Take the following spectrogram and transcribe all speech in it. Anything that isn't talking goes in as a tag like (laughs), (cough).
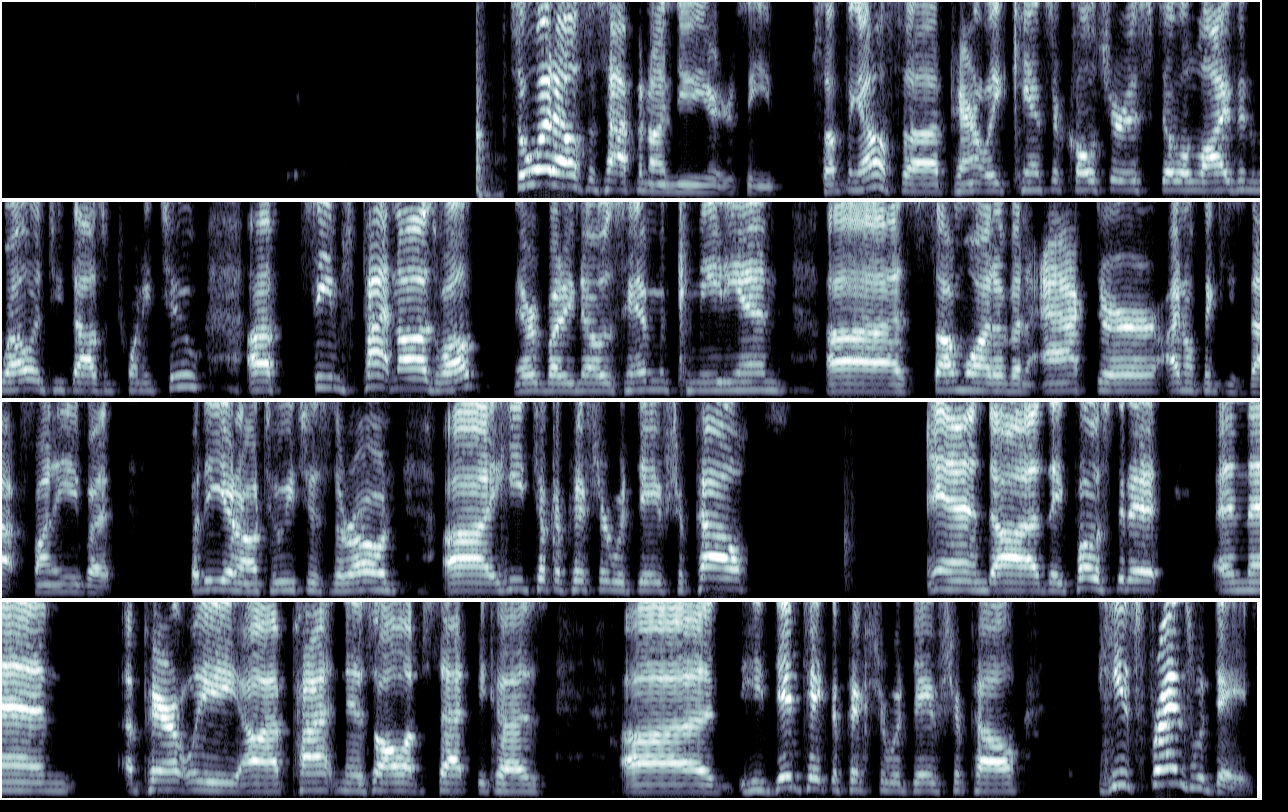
So, what else has happened on New Year's Eve? Something else. Uh, apparently, cancel culture is still alive and well in 2022. Uh, seems Patton Oswalt, everybody knows him, comedian, uh, somewhat of an actor. I don't think he's that funny, but but you know, to each is their own. Uh, he took a picture with Dave Chappelle and uh, they posted it. And then apparently uh, Patton is all upset because uh, he did take the picture with Dave Chappelle. He's friends with Dave.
